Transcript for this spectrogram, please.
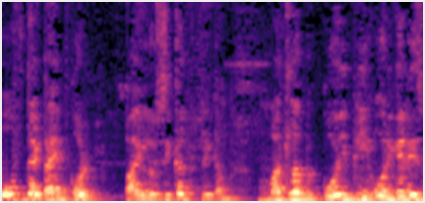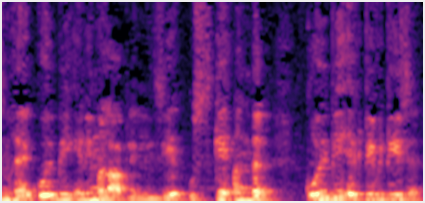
of the time called biological rhythm मतलब कोई भी ऑर्गेनिज्म है, कोई भी एनिमल आप ले लीजिए, उसके अंदर कोई भी एक्टिविटीज़ है,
